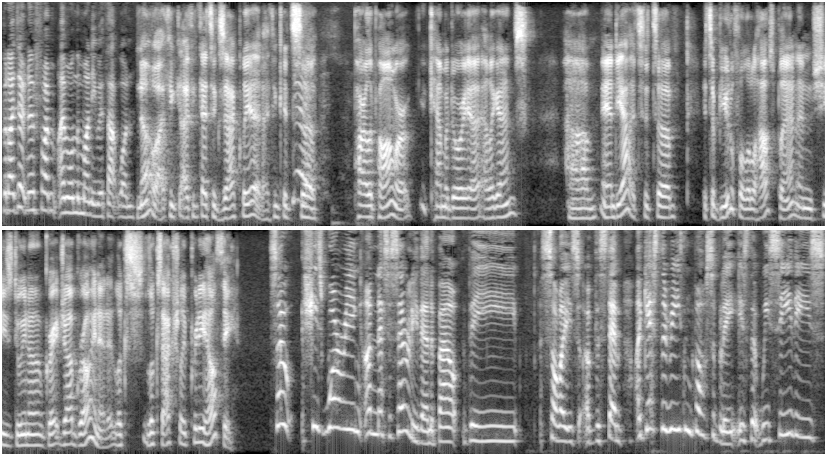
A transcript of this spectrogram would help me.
but I don't know if I'm I'm on the money with that one. No, I think I think that's exactly it. I think it's uh, parlor palm or Chamaedorea elegans, um, and yeah, it's it's a it's a beautiful little house plant, and she's doing a great job growing it. It looks looks actually pretty healthy. So she's worrying unnecessarily then about the size of the stem. I guess the reason possibly is that we see these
